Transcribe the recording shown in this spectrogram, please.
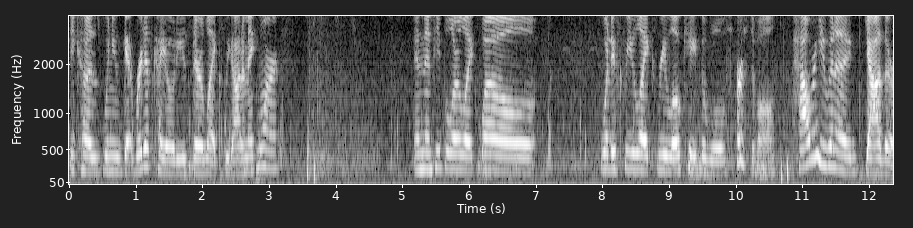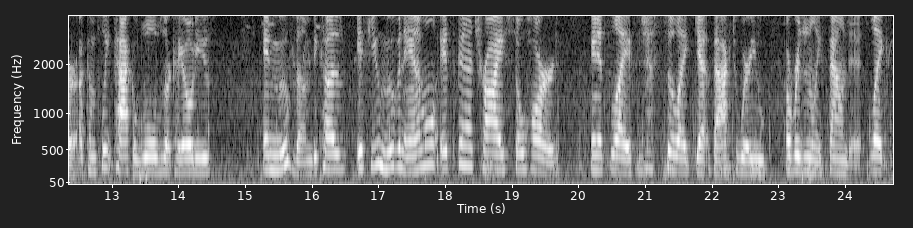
Because when you get rid of coyotes, they're like, we gotta make more. And then people are like, well, what if we, like, relocate the wolves? First of all, how are you gonna gather a complete pack of wolves or coyotes and move them because if you move an animal, it's gonna try so hard in its life just to like get back to where you originally found it. Like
